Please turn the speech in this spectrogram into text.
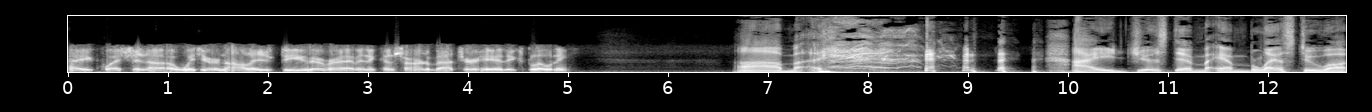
Hey, question. Uh, with your knowledge, do you ever have any concern about your head exploding? Um, I just am, am blessed to, uh,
